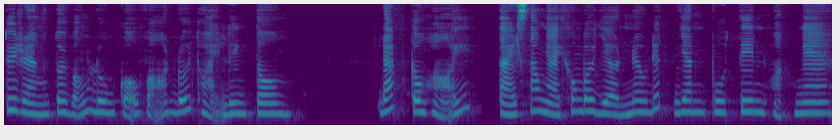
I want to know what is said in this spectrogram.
tuy rằng tôi vẫn luôn cổ võ đối thoại liên tôn. Đáp câu hỏi tại sao Ngài không bao giờ nêu đích danh Putin hoặc Nga,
